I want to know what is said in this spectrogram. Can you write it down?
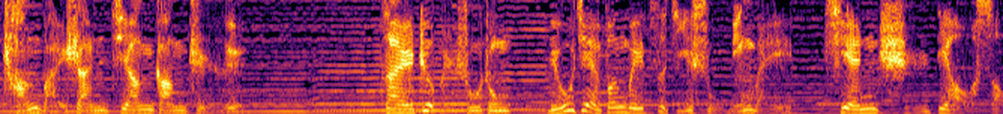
长白山江冈志略》。在这本书中，刘建峰为自己署名为“天池钓叟”。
